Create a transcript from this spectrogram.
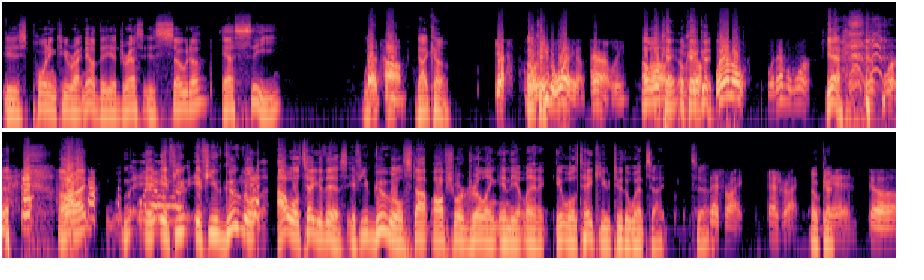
is pointing to right now. The address is sodasc Dot com. dot com. Yes. Well, Okay. either way, apparently. Oh, okay, uh, okay, you know, good. Whatever, whatever works. Yeah. Whatever works. All right. If you if you Google, I will tell you this: if you Google "stop offshore drilling in the Atlantic," it will take you to the website. So That's right. That's right. okay, And uh,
